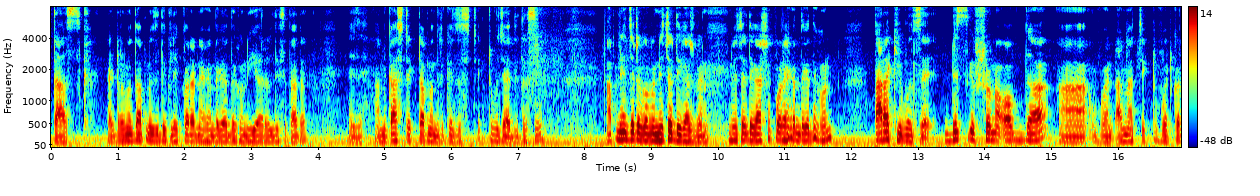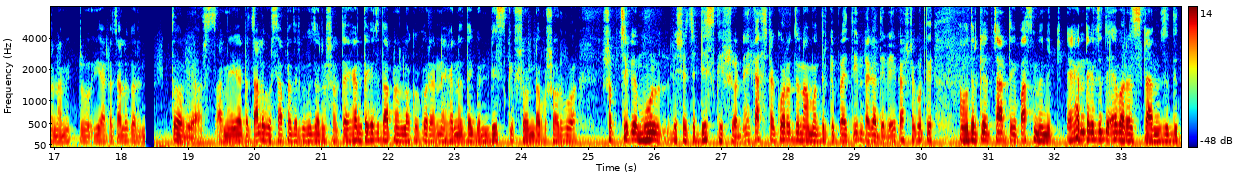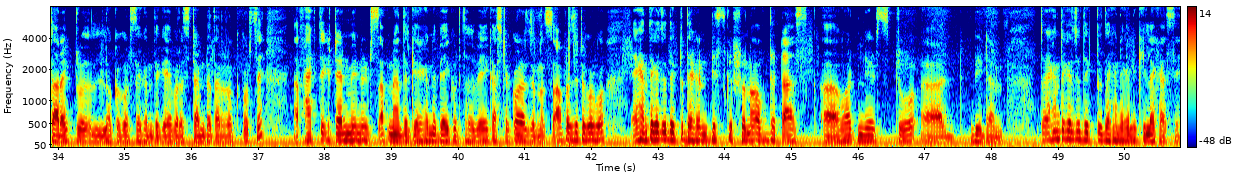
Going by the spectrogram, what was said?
টাস্ক এটার মধ্যে আপনি যদি ক্লিক করেন, এখান থেকে দেখুন ইউআরএল দিছে তাদের। এই যে, আমি কাজটা একটু আপনাদেরকে জাস্ট একটু বুঝাই দিতেছি। আপনি যেটা করবেন, নিচের দিকে আসবেন। নিচের দিকে আসার পর এখান থেকে দেখুন, তারা কি বলছে? ডিসক্রিপশন অফ দ্য পয়েন্ট আমি আচ্ছা একটু ওয়েট করেন, আমি একটু ইয়াটা চালু করেন তো ভিউয়ার্স আমি এটা চালু করছি আপনাদেরকে বোঝানোর স্বার্থে এখান থেকে যদি আপনারা লক্ষ্য করেন, এখানে দেখবেন ডিসক্রিপশনটা সর্ব সবথেকে মূল বিষয় হচ্ছে ডিসক্রিপশন এই কাজটা করার জন্য আমাদেরকে প্রায় তিন টাকা দেবে। এই কাজটা করতে আমাদেরকে চার থেকে পাঁচ মিনিট, এখান থেকে যদি এভারেজ টাইম যদি তারা একটু লক্ষ্য করছে, এখান থেকে এভারেজ টাইমটা তারা লক্ষ্য করছে ফাইভ থেকে টেন মিনিটস আপনাদেরকে এখানে ব্যয় করতে হবে এই কাজটা করার জন্য। সো আমরা যেটা করব, এখান থেকে যদি একটু দেখেন description of the task what needs to be done তো এখান থেকে যদি একটু দেখেন এখানে কী লেখা আছে,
